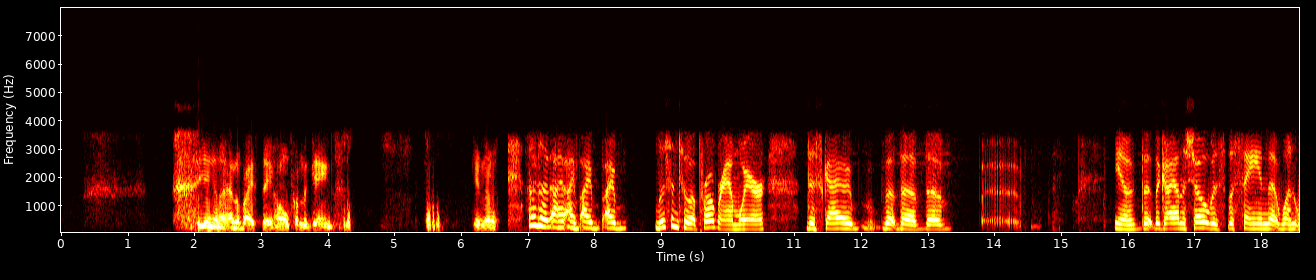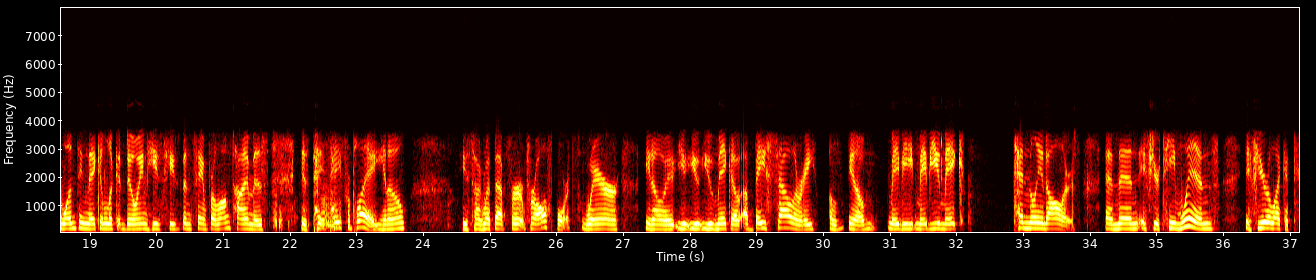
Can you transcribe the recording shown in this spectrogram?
he ain't gonna have nobody stay home from the games. You know. I don't know. I I I, I listened to a program where this guy, the the the. Uh, you know the the guy on the show was was saying that one one thing they can look at doing he's he's been saying for a long time is is pay pay for play you know? He's talking about that for for all sports where you know you you you make a, a base salary of, you know maybe maybe you make ten million dollars. And then if your team wins if you're like a t-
